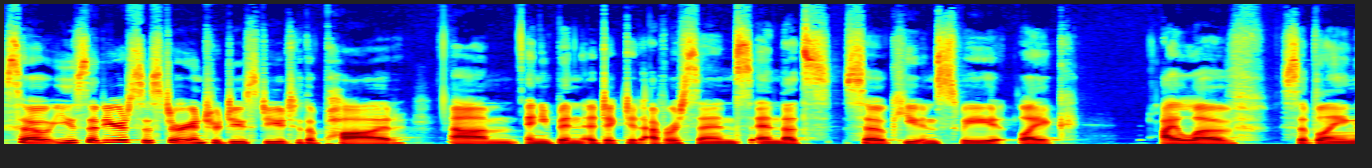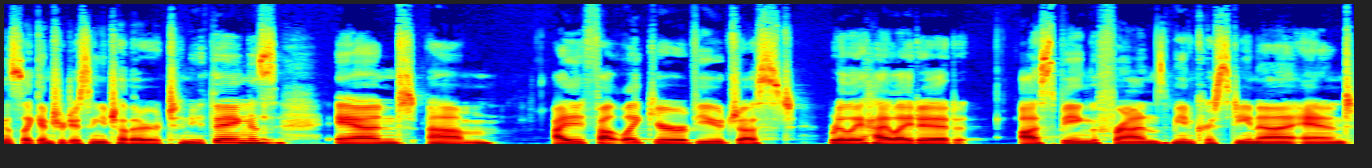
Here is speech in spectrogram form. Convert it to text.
So you said your sister introduced you to the pod, um, and you've been addicted ever since, and that's so cute and sweet. Like, I love siblings like introducing each other to new things, and um, I felt like your review just really highlighted us being friends, me and Christina, and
